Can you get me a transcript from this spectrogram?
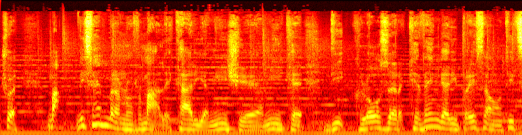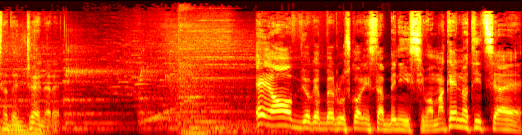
Cioè, ma vi sembra normale, cari amici e amiche di Closer, che venga ripresa una notizia del genere? È ovvio che Berlusconi sta benissimo, ma che notizia è?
